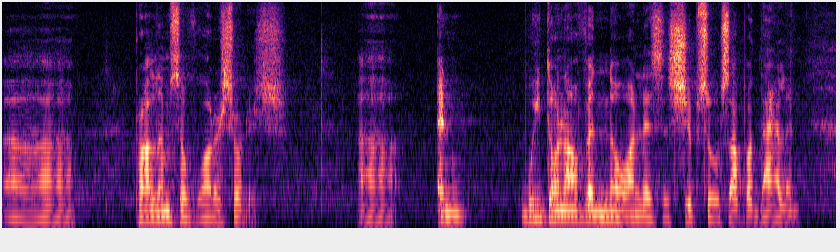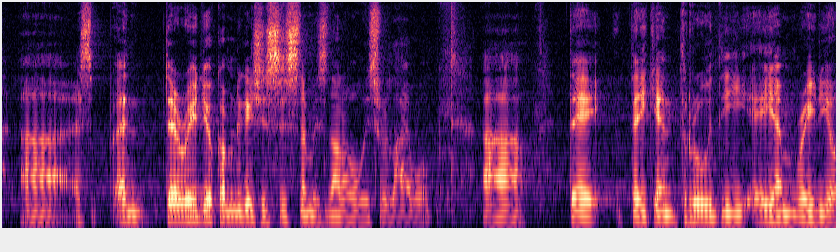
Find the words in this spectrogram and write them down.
uh, problems of water shortage. Uh, and we don't often know unless a ship shows up on the island. Uh, and their radio communication system is not always reliable. Uh, they, they can, through the AM radio,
